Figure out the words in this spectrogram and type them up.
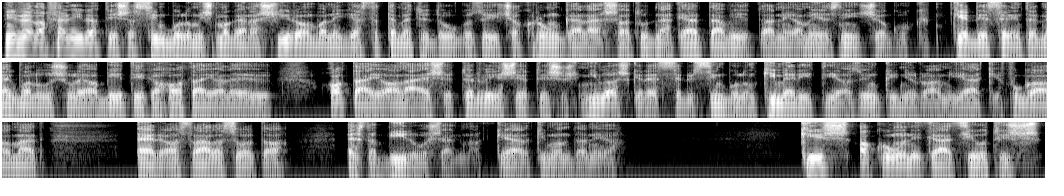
Mivel a felirat és a szimbólum is magán a síron van, így azt a temető dolgozói csak rongálással tudnák eltávolítani, amihez nincs joguk. Kérdés szerint, hogy megvalósul-e a BTK hatája, leő, hatája alá eső törvénysértés és nyilaskeresztszerű szimbólum kimeríti az önkényuralmi jelké fogalmát, erre azt válaszolta, ezt a bíróságnak kell kimondania. Kis a kommunikációt is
